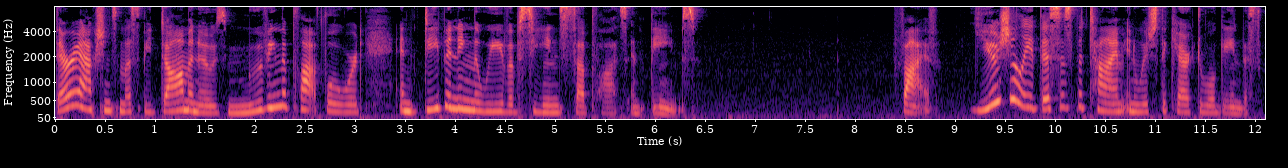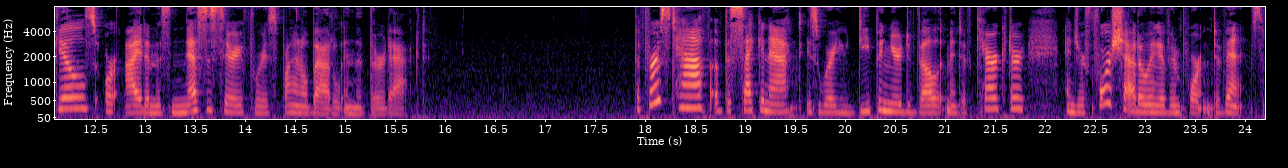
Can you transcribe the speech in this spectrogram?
Their reactions must be dominoes moving the plot forward and deepening the weave of scenes, subplots, and themes. 5. Usually, this is the time in which the character will gain the skills or items necessary for his final battle in the third act. The first half of the second act is where you deepen your development of character and your foreshadowing of important events.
